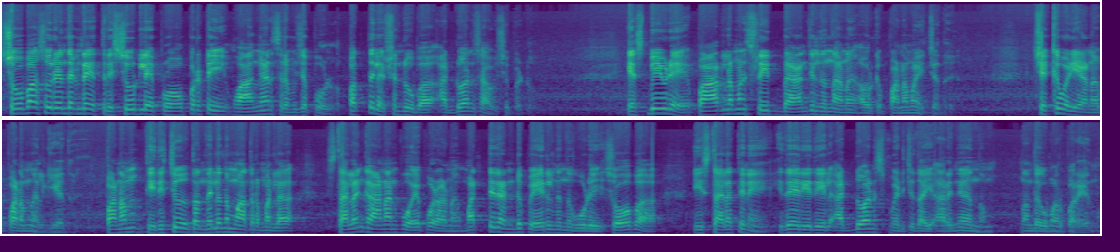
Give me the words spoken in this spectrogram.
ശോഭാ സുരേന്ദ്രന്റെ തൃശ്ശൂരിലെ പ്രോപ്പർട്ടി വാങ്ങാൻ ശ്രമിച്ചപ്പോൾ പത്ത് ലക്ഷം രൂപ അഡ്വാൻസ് ആവശ്യപ്പെട്ടു. എസ് ബി ഐയുടെ പാർലമെന്റ് സ്ട്രീറ്റ് ബ്രാഞ്ചിൽ നിന്നാണ് അവർക്ക് പണം അയച്ചത്. ചെക്ക് വഴിയാണ് പണം നൽകിയത്. പണം തിരിച്ചു തന്നില്ലെന്ന് മാത്രമല്ല സ്ഥലം കാണാൻ പോയപ്പോഴാണ് മറ്റ് രണ്ട് പേരിൽ നിന്നുകൂടി ശോഭ ഈ സ്ഥലത്തിന് ഇതേ രീതിയിൽ അഡ്വാൻസ് മേടിച്ചതായി അറിഞ്ഞതെന്നും നന്ദകുമാർ പറയുന്നു.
